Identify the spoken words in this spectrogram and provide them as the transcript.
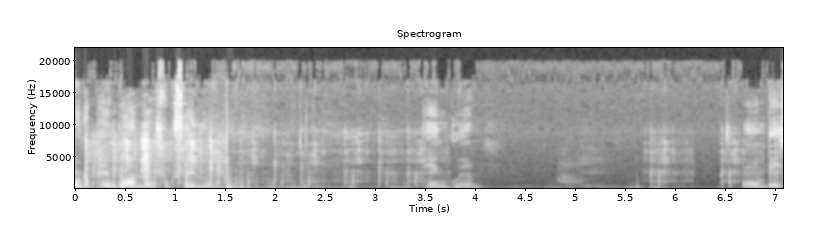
Bu arada penguenleri çok seviyorum. Penguen. 15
